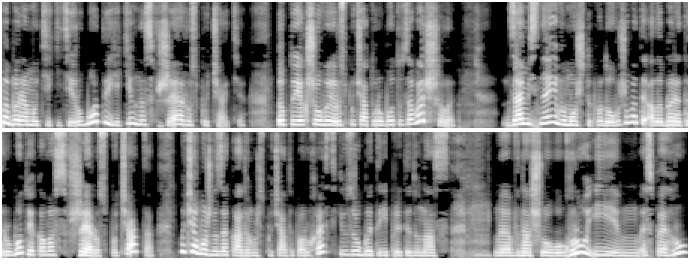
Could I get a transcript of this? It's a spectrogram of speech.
ми беремо тільки ті роботи, які в нас вже розпочаті. Тобто, якщо ви розпочату роботу завершили, замість неї ви можете продовжувати, але берете роботу, яка у вас вже розпочата. Хоча можна за кадром розпочати пару хрестиків зробити і прийти до нас е, в нашу гру і СП-гру.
